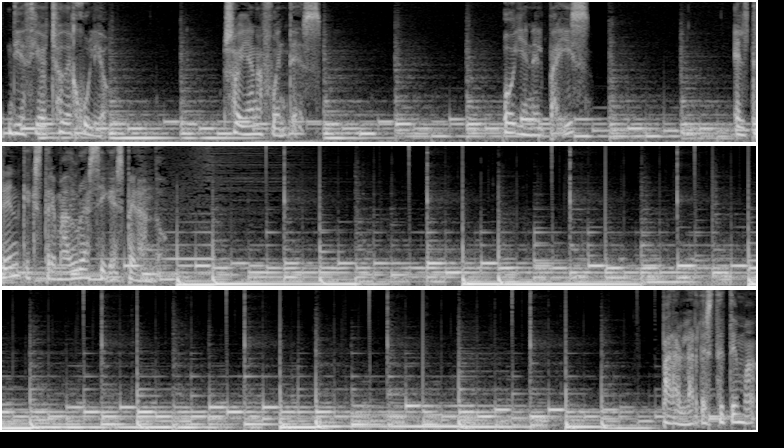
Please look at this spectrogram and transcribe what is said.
18 de julio. Soy Ana Fuentes. Hoy en el país, el tren que Extremadura sigue esperando. Para hablar de este tema,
